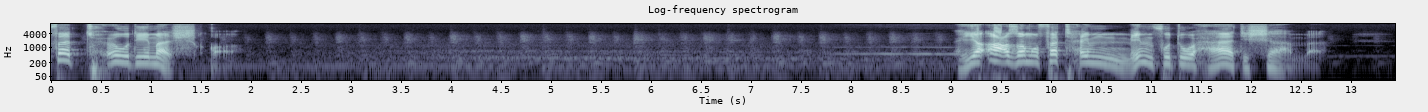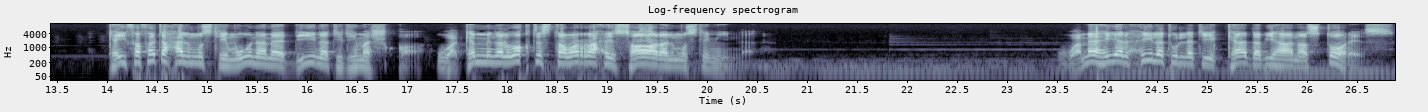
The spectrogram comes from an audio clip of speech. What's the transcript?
فتح دمشق. هي أعظم فتح من فتوحات الشام. كيف فتح المسلمون مدينة دمشق؟ وكم من الوقت استمر حصار المسلمين؟ وما هي الحيلة التي كاد بها نستوريس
